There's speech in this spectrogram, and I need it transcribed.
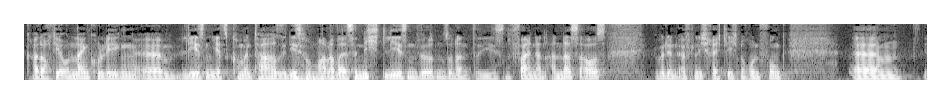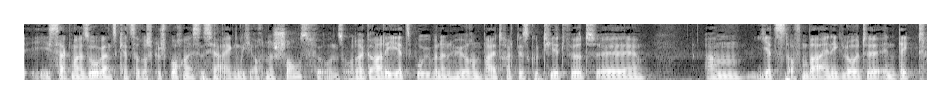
Gerade auch die Online-Kollegen äh, lesen jetzt Kommentare, die sie normalerweise nicht lesen würden, sondern die fallen dann anders aus über den öffentlich-rechtlichen Rundfunk ähm, ich sag mal so, ganz ketzerisch gesprochen, es ist ja eigentlich auch eine Chance für uns, oder? Gerade jetzt, wo über einen höheren Beitrag diskutiert wird, äh, haben jetzt offenbar einige Leute entdeckt,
